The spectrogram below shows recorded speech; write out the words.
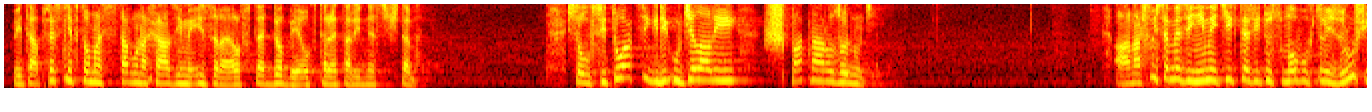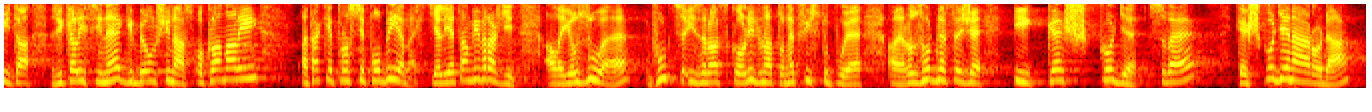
Víte, a přesně v tomhle stavu nacházíme Izrael v té době, o které tady dnes čteme. Jsou v situaci, kdy udělali špatná rozhodnutí. A našli se mezi nimi ti, kteří tu smlouvu chtěli zrušit a říkali si ne, Gibeonši nás oklamali a tak je prostě pobijeme. Chtěli je tam vyvraždit. Ale Jozue, vůdce izraelského lidu, na to nepřistupuje, ale rozhodne se, že i ke škodě své, ke škodě národa,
